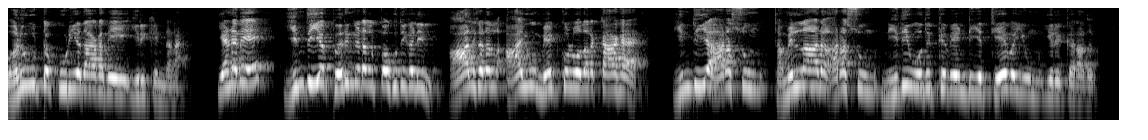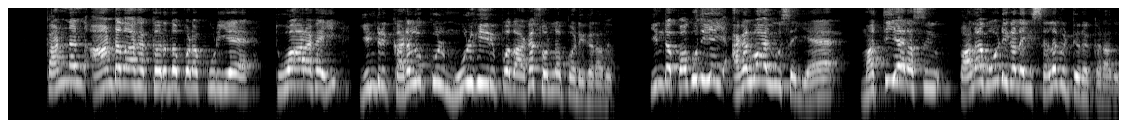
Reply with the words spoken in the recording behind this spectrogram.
வலுவூட்டக்கூடியதாகவே இருக்கின்றன. எனவே இந்திய பெருங்கடல் பகுதிகளில் ஆழ்கடல் ஆய்வு மேற்கொள்வதற்காக இந்திய அரசும் தமிழ்நாடு அரசும் நிதி ஒதுக்க வேண்டிய தேவையும் இருக்கிறது. கண்ணன் ஆண்டதாக கருதப்படக்கூடிய துவாரகை இன்று கடலுக்குள் மூழ்கி இருப்பதாக சொல்லப்படுகிறது. இந்த பகுதியை அகழ்வாய்வு செய்ய மத்திய அரசு பல கோடிகளை செலவிட்டிருக்கிறது.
